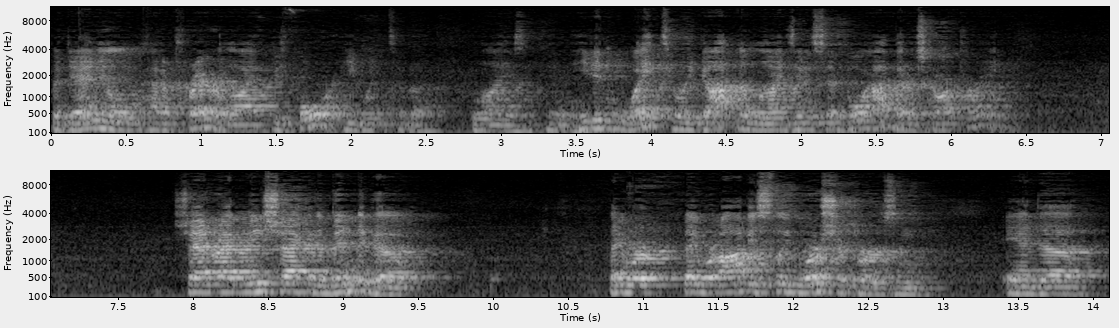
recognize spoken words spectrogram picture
But Daniel had a prayer life before he went to the lion's den. He didn't wait till he got in the lion's den and said, Boy, I better start praying. Shadrach, Meshach, and Abednego, they were, they were obviously worshipers. And, and uh,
